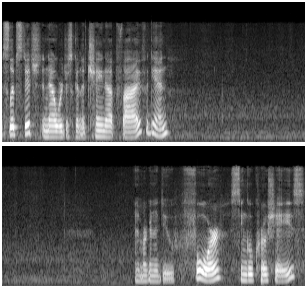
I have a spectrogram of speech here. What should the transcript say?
slip stitched and now we're just going to chain up five again. And we're going to do four single crochets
